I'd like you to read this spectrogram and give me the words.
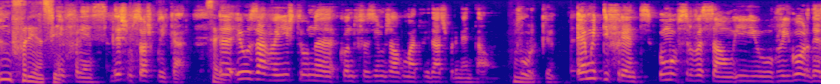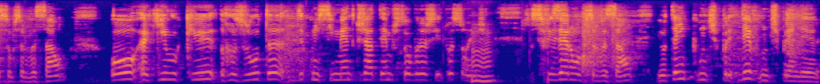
inferência. Inferência. Deixa-me só explicar. Sim. Eh, eu usava isto na- quando fazíamos alguma atividade experimental. Porque é muito diferente uma observação e o rigor dessa observação ou aquilo que resulta de conhecimento que já temos sobre as situações. Se fizer uma observação, eu tenho que me despre- devo me desprender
